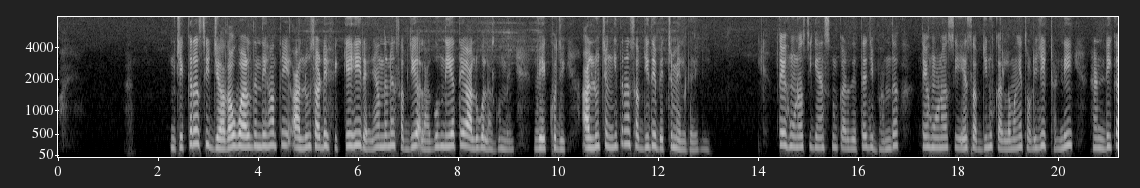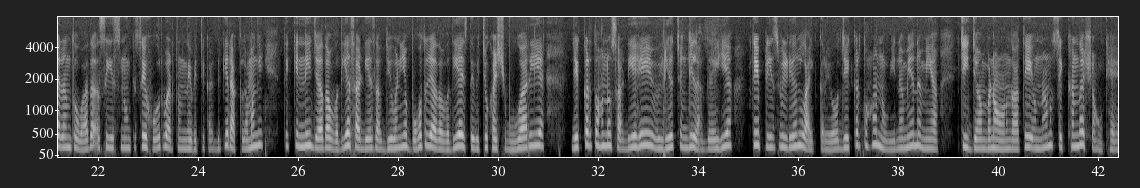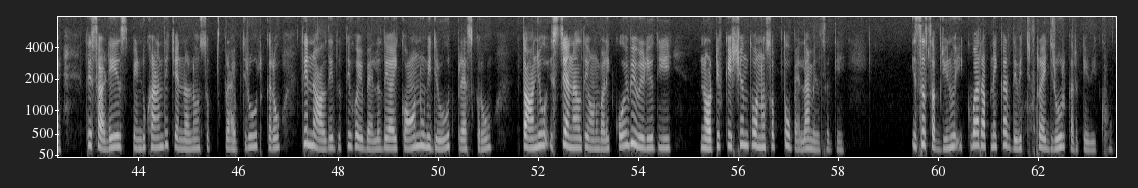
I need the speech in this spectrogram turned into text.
ਜੇਕਰ ਅਸੀਂ ਜ਼ਿਆਦਾ ਉਬਾਲ ਦਿੰਦੇ ਹਾਂ ਤੇ ਆਲੂ ਸਾਡੇ ਫਿੱਕੇ ਹੀ ਰਹਿ ਜਾਂਦੇ ਨੇ, ਸਬਜ਼ੀ ਅਲੱਗ ਹੁੰਦੀ ਹੈ ਤੇ ਆਲੂ ਅਲੱਗ ਹੁੰਦੇ ਨੇ। ਵੇਖੋ ਜੀ, ਆਲੂ ਚੰਗੀ ਤਰ੍ਹਾਂ ਸਬਜ਼ੀ ਦੇ ਵਿੱਚ ਮਿਲ ਗਏ ਨੇ ਤੇ ਹੁਣ ਅਸੀਂ ਗੈਸ ਨੂੰ ਕਰ ਦਿੱਤਾ ਜੀ ਬੰਦ ਤੇ ਹੁਣ ਅਸੀਂ ਇਹ ਸਬਜ਼ੀ ਨੂੰ ਕਰ ਲਵਾਂਗੇ ਥੋੜੀ ਜਿਹੀ ਠੰਡੀ। ਠੰਡੀ ਕਰਨ ਤੋਂ ਬਾਅਦ ਅਸੀਂ ਇਸ ਨੂੰ ਕਿਸੇ ਹੋਰ ਬਰਤਨ ਦੇ ਵਿੱਚ ਕੱਢ ਕੇ ਰੱਖ ਲਵਾਂਗੇ ਤੇ ਕਿੰਨੀ ਜ਼ਿਆਦਾ ਵਧੀਆ ਸਾਡੀ ਇਹ ਸਬਜ਼ੀ ਬਣੀ ਹੈ ਬਹੁਤ ਜ਼ਿਆਦਾ ਵਧੀਆ ਇਸ ਦੇ ਵਿੱਚੋਂ ਖੁਸ਼ਬੂ ਆ ਰਹੀ ਹੈ। ਜੇਕਰ ਤੁਹਾਨੂੰ ਸਾਡੀ ਇਹ ਵੀਡੀਓ ਚੰਗੀ ਲੱਗ ਰਹੀ ਹੈ ਤੇ ਪਲੀਜ਼ ਵੀਡੀਓ ਨੂੰ ਲਾਈਕ ਕਰਿਓ। ਜੇਕਰ ਤੁਹਾਨੂੰ ਵੀ ਨਵੀਆਂ-ਨਵੀਆਂ ਚੀਜ਼ਾਂ ਬਣਾਉਣ ਦਾ ਤੇ ਉਹਨਾਂ ਨੂੰ ਸਿੱਖਣ ਦਾ ਸ਼ੌਂਕ ਹੈ ਤੇ ਸਾਡੇ ਇਸ ਪਿੰਡੂ ਖਾਣਾ ਦੇ ਚੈਨਲ ਨੂੰ ਸਬਸਕ੍ਰਾਈਬ ਜ਼ਰੂਰ ਕਰੋ ਤੇ ਨਾਲ ਦੇ ਦਿੱਤੇ ਹੋਏ ਬੈਲ ਦੇ ਆਈਕਨ ਨੂੰ ਵੀ ਜ਼ਰੂਰ ਪ੍ਰੈਸ ਕਰੋ ਤਾਂ ਜੋ ਇਸ ਚੈਨਲ ਤੇ ਆਉਣ ਵਾਲੀ ਕੋਈ ਵੀ ਵੀਡੀਓ ਦੀ ਨੋਟੀਫਿਕੇਸ਼ਨ ਤੁਹਾਨੂੰ ਸਭ ਤੋਂ ਪਹਿਲਾਂ ਮਿਲ ਸਕੇ। ਇਸ ਸਬਜ਼ੀ ਨੂੰ ਇੱਕ ਵਾਰ ਆਪਣੇ ਘਰ ਦੇ ਵਿੱਚ ਟਰਾਈ ਜ਼ਰੂਰ ਕਰਕੇ ਵੇਖੋ।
